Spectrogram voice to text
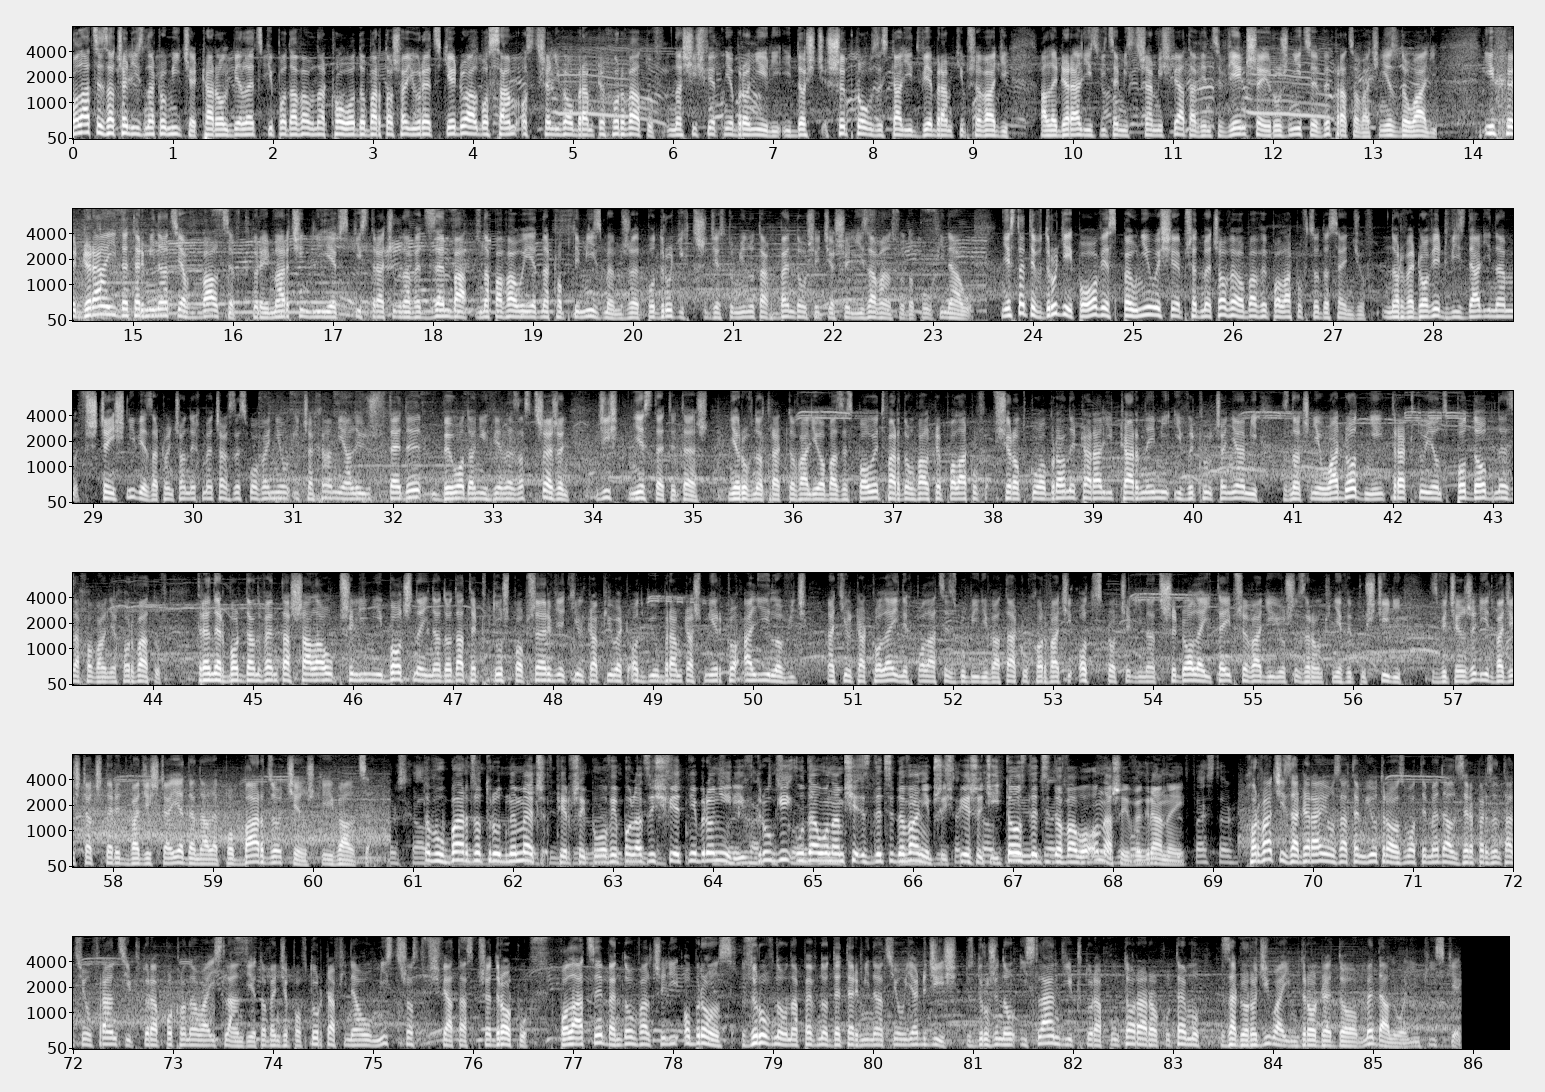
Polacy zaczęli znakomicie. Karol Bielecki podawał na czoło do Bartosza Jureckiego albo sam ostrzeliwał bramkę Chorwatów. Nasi świetnie bronili i dość szybko uzyskali dwie bramki przewagi, ale grali z wicemistrzami świata, więc większej różnicy wypracować nie zdołali. Ich gra i determinacja w walce, w której Marcin Lijewski stracił nawet zęba, napawały jednak optymizmem, że po drugich 30 minutach będą się cieszyli z awansu do półfinału. Niestety w drugiej połowie spełniły się przedmeczowe obawy Polaków co do sędziów. Norwegowie gwizdali nam w szczęśliwie zakończonych meczach ze Słowenią i Czechami, ale już wtedy było do nich wiele zastrzeżeń. Dziś niestety też. Nierówno traktowali oba zespoły, twardą walkę Polaków w środku obrony karali karnymi i wykluczeniami, znacznie łagodniej traktując podobne zachowania Chorwatów. Trener Bogdan Wenta szalał przy linii bocznej, na dodatek tuż po przerwie kilka piłek odbił bramkarz Mirko Alilowicz, a kilka kolejnych Polacy zgubili w ataku. Chorwaci odskoczyli na trzy gole i tej przewagi już z rąk nie wypuścili. Zwyciężyli 24-21, ale po bardzo ciężkiej walce. To był bardzo trudny mecz. W pierwszej połowie Polacy świetnie bronili, w drugiej udało nam się zdecydowanie przyspieszyć i to zdecydowało o naszej wygranej. Chorwaci zagrają zatem jutro o złoty medal z reprezentacją Francji, która pokonała Islandię. To będzie powtórka finału Mistrzostw Świata sprzed roku. Polacy będą walczyli o brąz z równą na pewno determinacją jak dziś z drużyną Islandii, która półtora roku temu zagrodziła im drogę do medalu olimpijskiego.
